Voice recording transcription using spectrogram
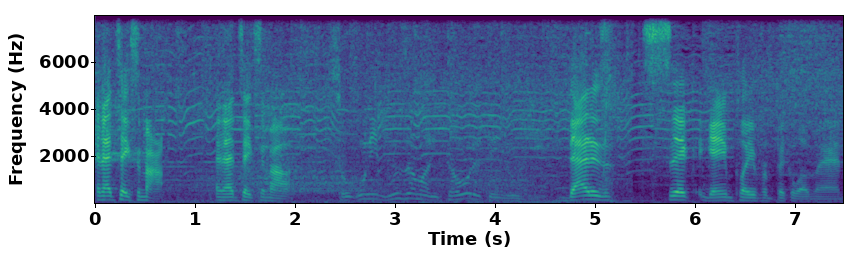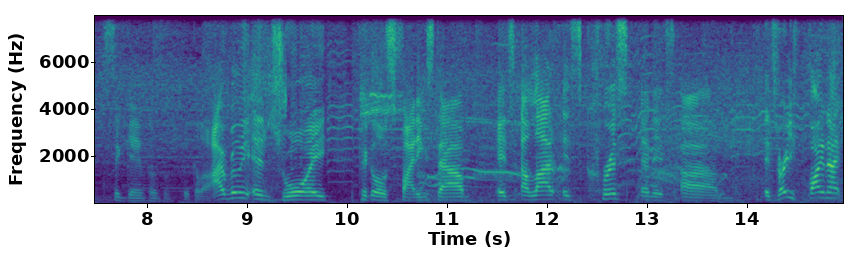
And that takes him out. And that takes him out. That is sick gameplay from Piccolo, man. Sick gameplay from Piccolo. I really enjoy Piccolo's fighting style. It's a lot. It's crisp and it's um, it's very finite,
